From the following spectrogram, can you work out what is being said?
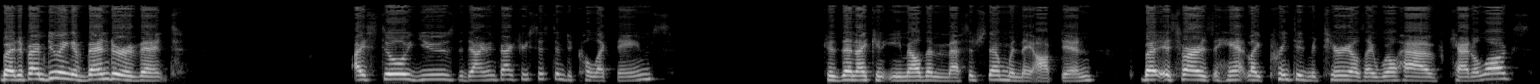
But if I'm doing a vendor event, I still use the Diamond Factory system to collect names because then I can email them and message them when they opt in. But as far as hand, like printed materials, I will have catalogs.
